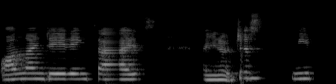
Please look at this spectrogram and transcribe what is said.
online dating sites and you know just meet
